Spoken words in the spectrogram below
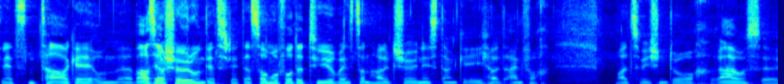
die letzten Tage äh, war es ja schön und jetzt steht der Sommer vor der Tür. Wenn es dann halt schön ist, dann gehe ich halt einfach mal zwischendurch raus, äh,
